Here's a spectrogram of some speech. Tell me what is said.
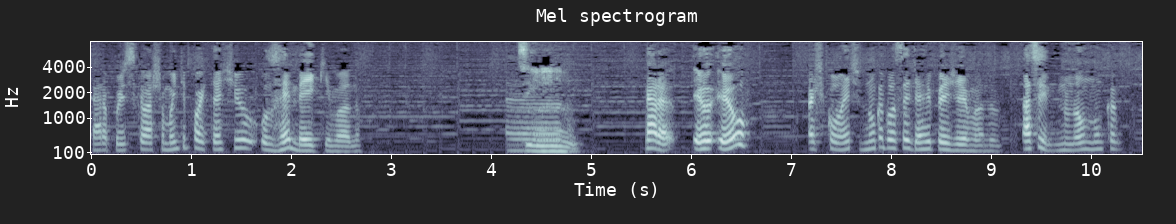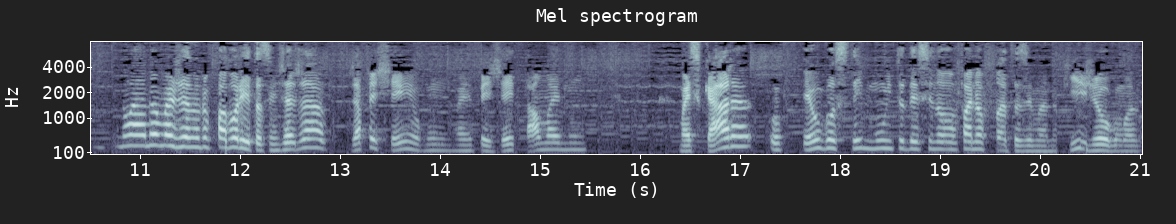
Cara, por isso que eu acho muito importante os remakes, mano. Sim. Cara, eu, eu particularmente nunca gostei de RPG, mano. Assim, não nunca. Não é meu gênero favorito, assim, já, já, já fechei algum RPG e tal, mas não. Mas, cara, eu gostei muito desse novo Final Fantasy, mano. Que jogo, mano.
